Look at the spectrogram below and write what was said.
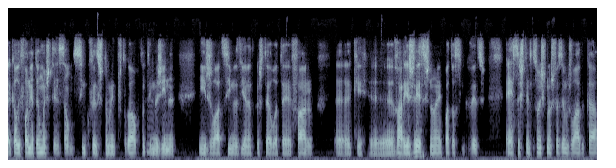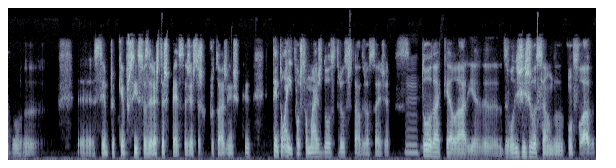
A Califórnia tem uma extensão de cinco vezes também de Portugal, portanto, hum. imagina ir lá de cima de Viana do Castelo até Faro, uh, que, uh, várias vezes, não é? Quatro ou cinco vezes. É essas extensões que nós fazemos lá de carro eh, sempre que é preciso fazer estas peças, estas reportagens que tentam. Aí, ah, depois são mais 12, 13 estados, ou seja, hum. toda aquela área de, de, legislação do consulado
